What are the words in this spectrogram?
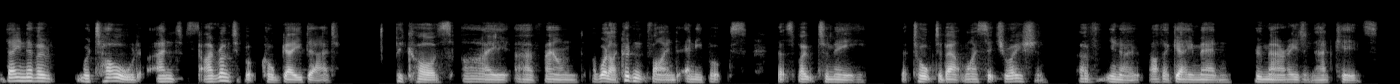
they never were told. And i wrote a book called gay dad because i uh, found well i couldn't find any books that spoke to me that talked about my situation of you know other gay men who married and had kids.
